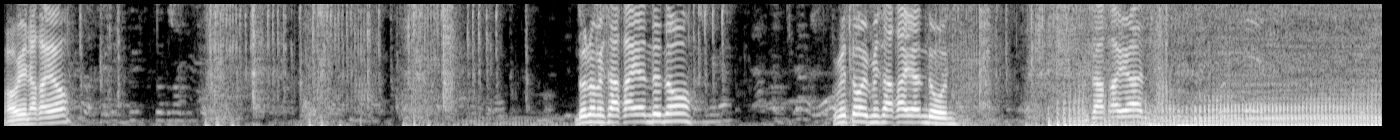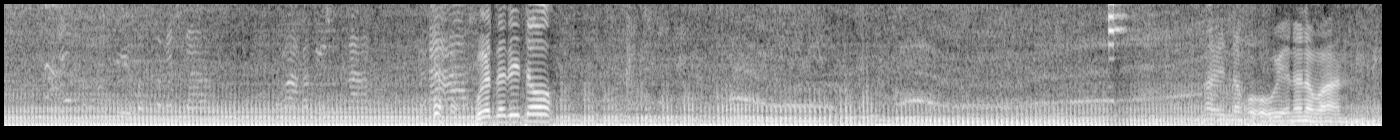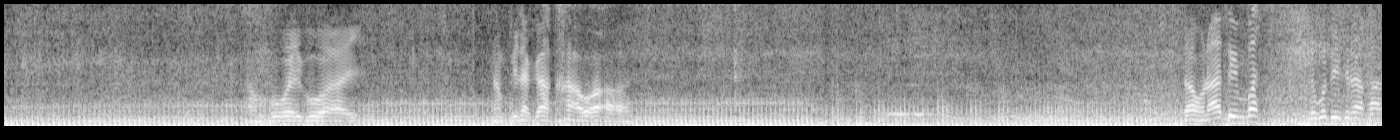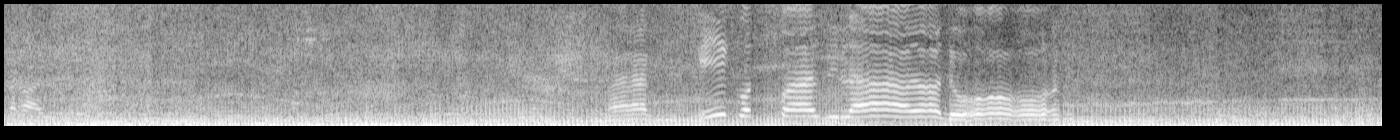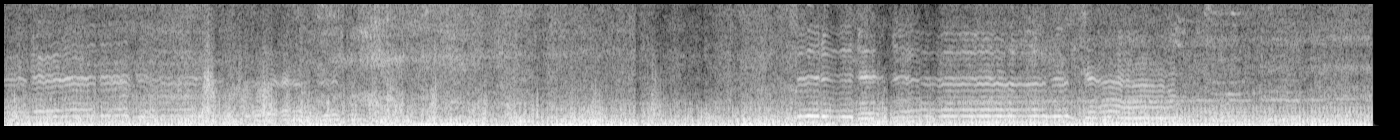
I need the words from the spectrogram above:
Pauwi na kayo? Doon na may sakayan doon oh. Kumito, may sakayan doon. May sakayan. Maganda dito. Ay nako, uwi na naman. Buhay-buhay ng pinagkakawaan. Tama na ito yung bus. Na kakakal. Mga nag-ikot pa sila doon. dürürürü.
